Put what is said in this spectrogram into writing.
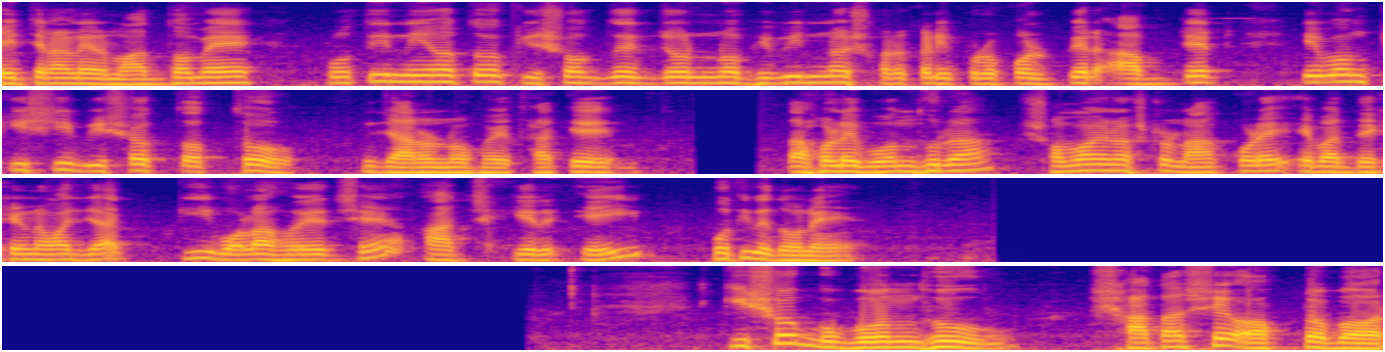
এই চ্যানেলের মাধ্যমে প্রতিনিয়ত কৃষকদের জন্য বিভিন্ন সরকারি প্রকল্পের আপডেট এবং কৃষি বিষয়ক তথ্য জানানো হয়ে থাকে। তাহলে বন্ধুরা, সময় নষ্ট না করে এবার দেখে নেওয়া যাক কি বলা হয়েছে আজকের এই প্রতিবেদনে। কৃষক বন্ধু, সাতাশে অক্টোবর,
